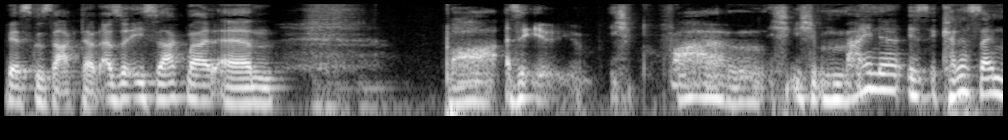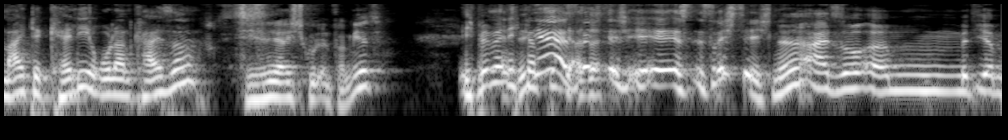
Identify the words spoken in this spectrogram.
wer es gesagt hat. Also ich sag mal, ähm, boah, also ich, boah, ich, ich meine, ist, kann das sein Maite Kelly, Roland Kaiser? Sie sind ja richtig gut informiert. Ich bin mir nicht ganz Ja, sicher. ist Also, richtig, ist, ist richtig, ne? Also ähm, mit ihrem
